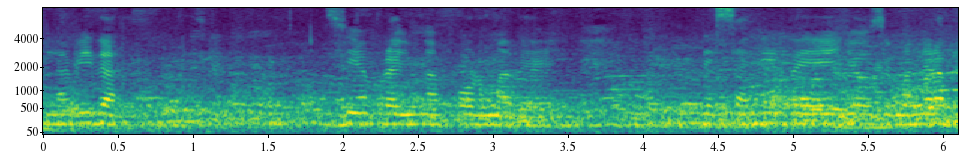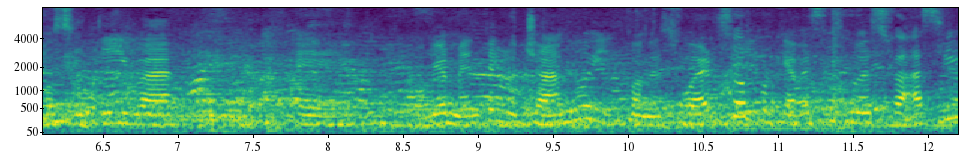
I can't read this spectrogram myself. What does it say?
en la vida, siempre hay una forma de, de salir de ellos de manera positiva, eh, obviamente luchando y con esfuerzo, porque a veces no es fácil,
